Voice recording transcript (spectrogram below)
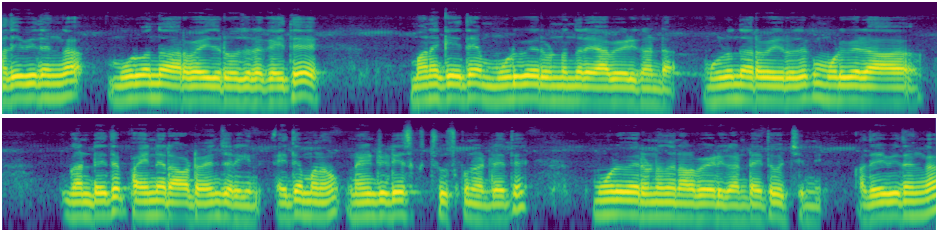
అదేవిధంగా మూడు వందల అరవై ఐదు రోజులకైతే మనకైతే మూడు వేల రెండు వందల యాభై ఏడు గంట మూడు వందల అరవై ఐదు రోజులకు మూడు వేల గంట అయితే పైన రావటం అయితే జరిగింది. అయితే మనం నైంటీ డేస్కి చూసుకున్నట్లయితే మూడు వేల రెండు వందల నలభై ఏడు గంట అయితే వచ్చింది. అదేవిధంగా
